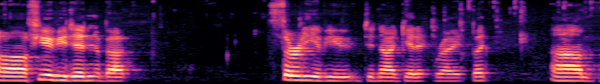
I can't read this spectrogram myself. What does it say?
a few of you didn't. About 30 of you did not get it right. But um,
